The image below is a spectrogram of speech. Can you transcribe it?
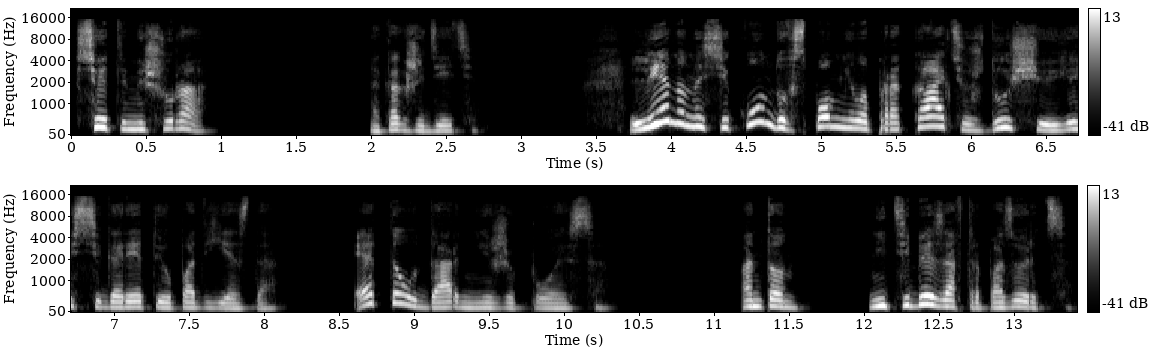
Все это мишура. А как же дети?» Лена на секунду вспомнила про Катю, ждущую ее с сигаретой у подъезда. Это удар ниже пояса. «Антон, не тебе завтра позориться.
